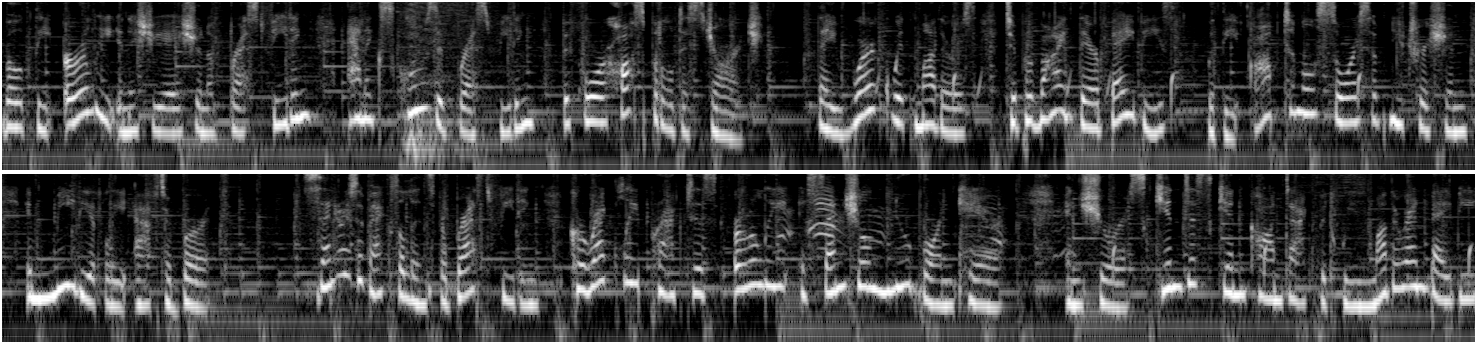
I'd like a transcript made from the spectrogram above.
both the early initiation of breastfeeding and exclusive breastfeeding before hospital discharge. They work with mothers to provide their babies with the optimal source of nutrition immediately after birth. Centers of Excellence for Breastfeeding correctly practice early essential newborn care, ensure skin to skin contact between mother and baby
